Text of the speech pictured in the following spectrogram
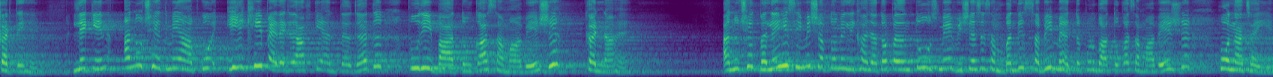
करते हैं। लेकिन अनुच्छेद में आपको एक ही पैराग्राफ के अंतर्गत पूरी बातों का समावेश करना है। अनुच्छेद भले ही सीमित शब्दों में लिखा जाता हो, परंतु उसमें विषय से संबंधित सभी महत्वपूर्ण बातों का समावेश होना चाहिए।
